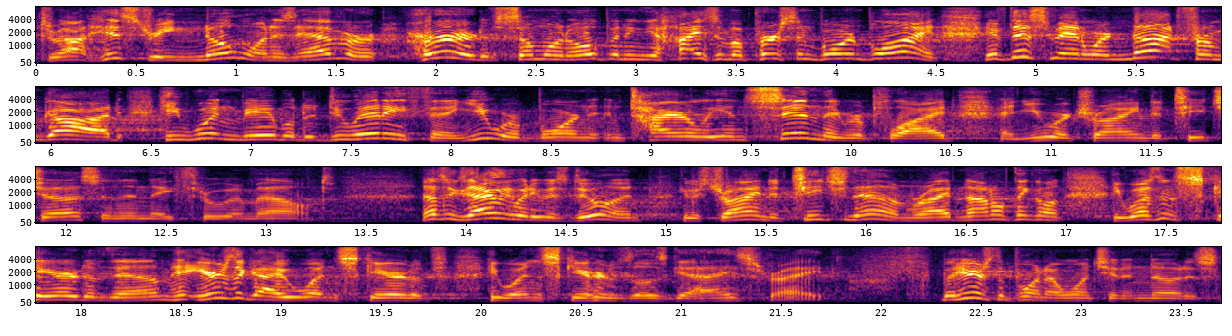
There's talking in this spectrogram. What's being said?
Throughout history, no one has ever heard of someone opening the eyes of a person born blind. If this man were not from God, he wouldn't be able to do anything. You were born entirely in sin, they replied, and you are trying to teach us, and then they threw him out. That's exactly what he was doing. He was trying to teach them, right? And I don't think on, he wasn't scared of them. Here's a guy who wasn't scared of he wasn't scared of those guys, right? But here's the point I want you to notice.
